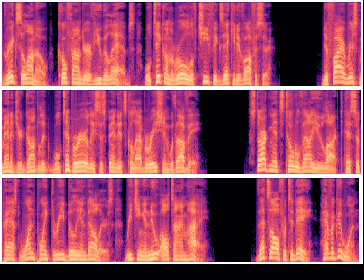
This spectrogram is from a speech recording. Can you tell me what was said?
Greg Solano, co-founder of Yuga Labs, will take on the role of Chief Executive Officer. DeFi Risk Manager Gauntlet will temporarily suspend its collaboration with Aave. Starknet's total value locked has surpassed $1.3 billion, reaching a new all-time high. That's all for today. Have a good one.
